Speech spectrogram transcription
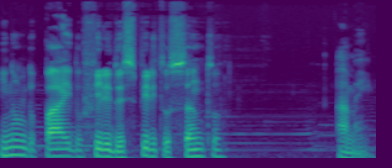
Em nome do Pai, do Filho e do Espírito Santo. Amém.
